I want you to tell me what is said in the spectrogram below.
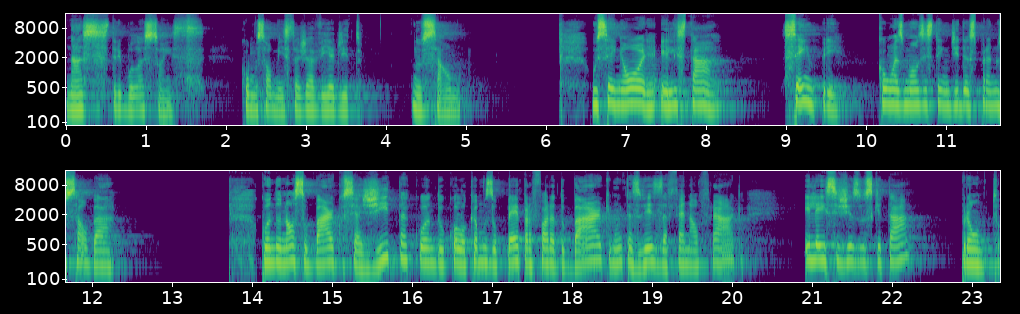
nas tribulações, como o salmista já havia dito no salmo. O Senhor, ele está sempre com as mãos estendidas para nos salvar. Quando o nosso barco se agita, quando colocamos o pé para fora do barco, e muitas vezes a fé naufraga, Ele é esse Jesus que está pronto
